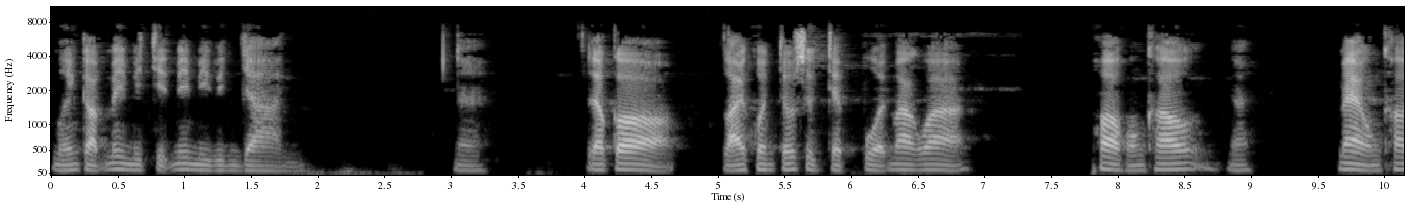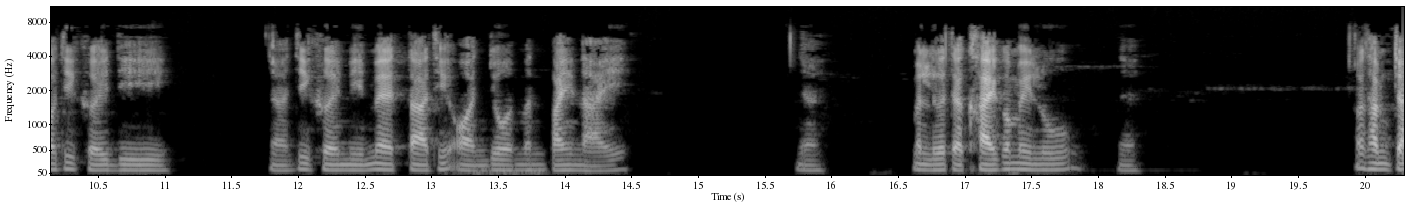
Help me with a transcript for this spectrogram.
เหมือนกับไม่มีจิตไม่มีวิญญาณนะแล้วก็หลายคนจะรู้สึกเจ็บปวดมากว่า พ่อของเขานะแม่ของเขาที่เคยดี นะที่เคยมีเมตตาที่อ่อนโยนมันไปไหนนะมันเหลือแต่ใครก็ไม่รู้นะก็ทำใจ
